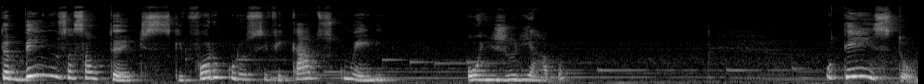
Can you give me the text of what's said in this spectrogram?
também os assaltantes que foram crucificados com ele o injuriavam. O texto,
